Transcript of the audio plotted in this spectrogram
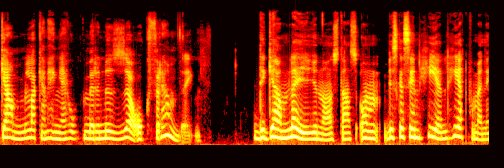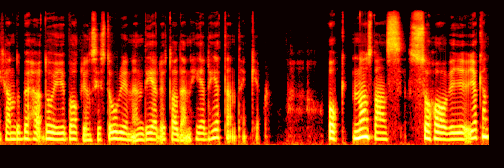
gamla kan hänga ihop med det nya och förändring. Det gamla är ju någonstans, om vi ska se en helhet på människan, då, då är ju bakgrundshistorien en del utav den helheten, tänker jag. Och någonstans så har vi ju, jag kan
